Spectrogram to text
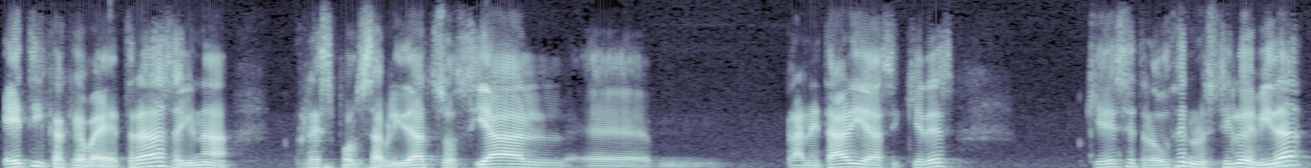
ética que va detrás, hay una responsabilidad social, eh, planetaria, si quieres, que se traduce en un estilo de vida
